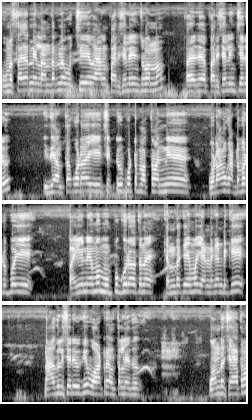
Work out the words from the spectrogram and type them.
గుమస్తా గారిని వీళ్ళందరినీ వచ్చి వాళ్ళని పరిశీలించమన్నాం. పరి పరిశీలించారు. ఇది అంతా కూడా ఈ చెట్టు పుట్ట మొత్తం అన్నీ ఉడామకు అడ్డపడిపోయి పైనేమో ముంపు గురవుతున్నాయి కిందకేమో ఎండగంటికి నాగుల చెరువుకి వాటర్ వెళ్తలేదు. వంద శాతం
